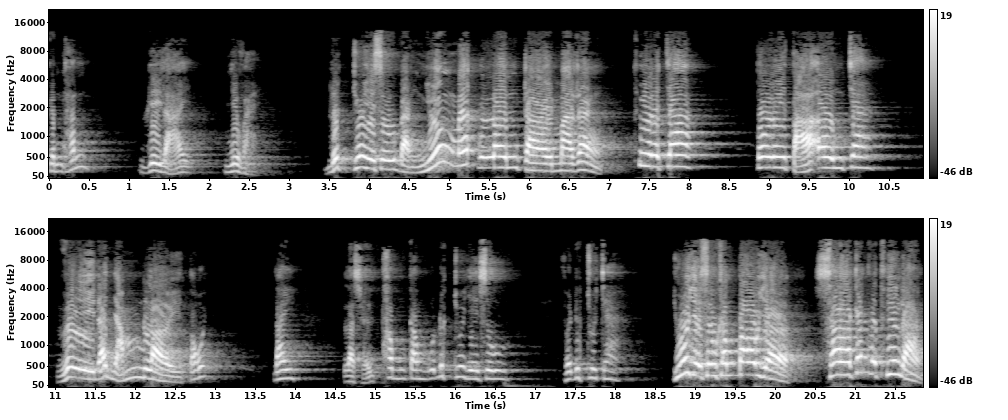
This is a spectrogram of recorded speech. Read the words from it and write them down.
kinh thánh ghi lại như vậy. Đức chúa giêsu bằng nhướng mắt lên trời mà rằng, thưa cha, tôi tạ ơn cha vì đã nhậm lời tối đây là sự thông công của đức chúa giêsu với đức chúa cha. Chúa giêsu không bao giờ xa cách với thiên đàng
